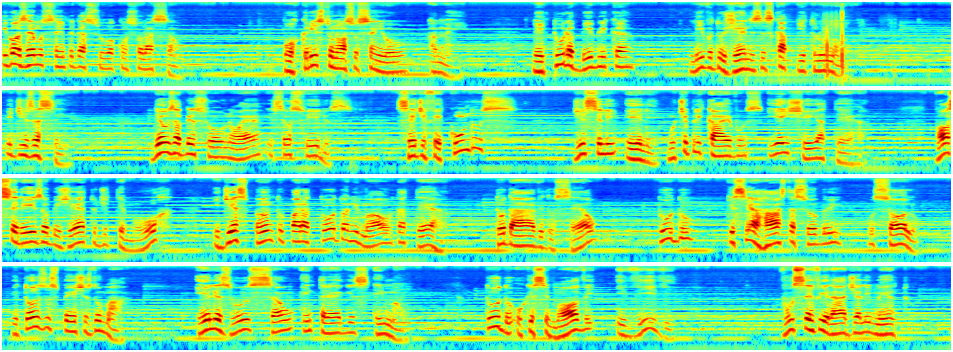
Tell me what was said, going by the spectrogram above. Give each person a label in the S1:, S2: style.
S1: e gozemos sempre da sua consolação. Por Cristo nosso Senhor. Amém. Leitura bíblica, livro do Gênesis, capítulo 9. E diz assim: Deus abençoou Noé e seus filhos. Sede fecundos, disse-lhe ele: multiplicai-vos e enchei a terra. Vós sereis objeto de temor e de espanto para todo animal da terra toda ave do céu, tudo que se arrasta sobre o solo e todos os peixes do mar. Eles vos são entregues em mão. Tudo o que se move e vive vos servirá de alimento.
